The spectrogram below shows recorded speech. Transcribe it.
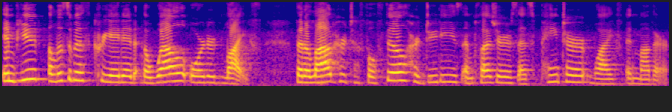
In Butte, Elizabeth created the well ordered life that allowed her to fulfill her duties and pleasures as painter, wife, and mother.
